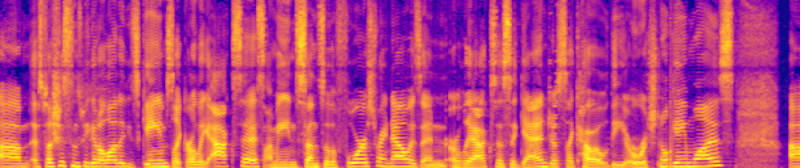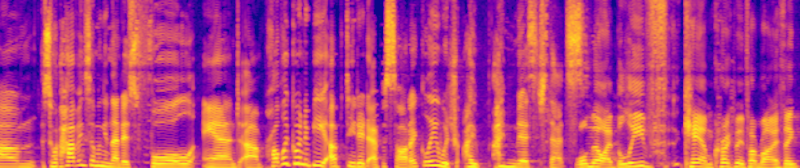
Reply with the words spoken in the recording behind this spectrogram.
Um, especially since we get a lot of these games like early access. I mean, Sons of the Forest right now is in early access again, just like how the original game was. Um, so having something that is full and um, probably going to be updated episodically, which I, I missed that. Well, no, I believe Cam. Correct me if I'm wrong. I think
